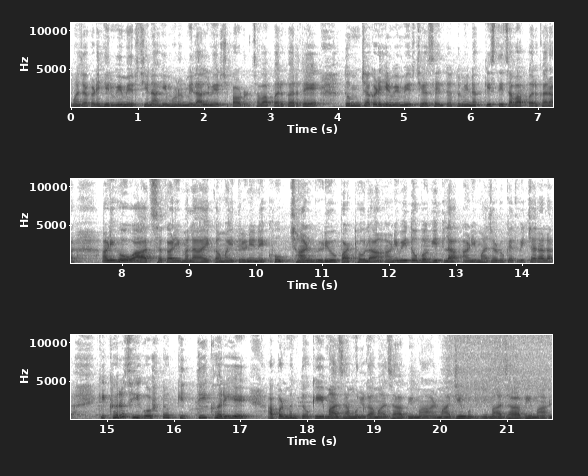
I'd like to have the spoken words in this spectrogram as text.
परंतु माझ्याकडे हिरवी मिरची नाही म्हणून मी लाल मिरची पावडरचा वापर करते. तुमच्याकडे हिरवी मिरची असेल तर तुम्ही नक्कीच तिचा वापर करा. आणि हो आज सकाळी मला एका मैत्रिणीने खूप छान व्हिडिओ पाठवला आणि मी तो बघितला आणि माझ्या डोक्यात विचार आला की खरंच ही गोष्ट किती खरी आहे. आपण म्हणतो की माझा मुलगा माझा अभिमान माझी मुलगी माझा अभिमान.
